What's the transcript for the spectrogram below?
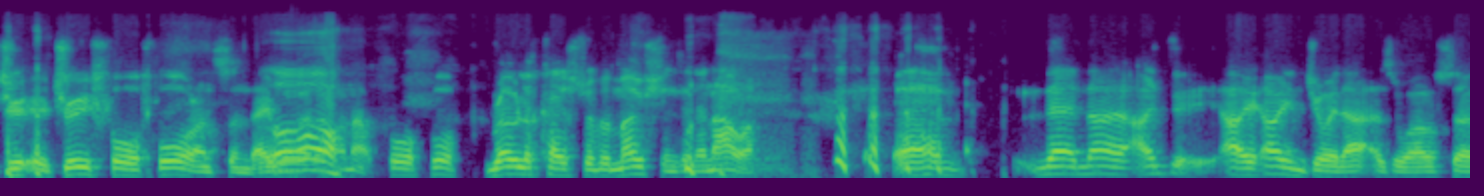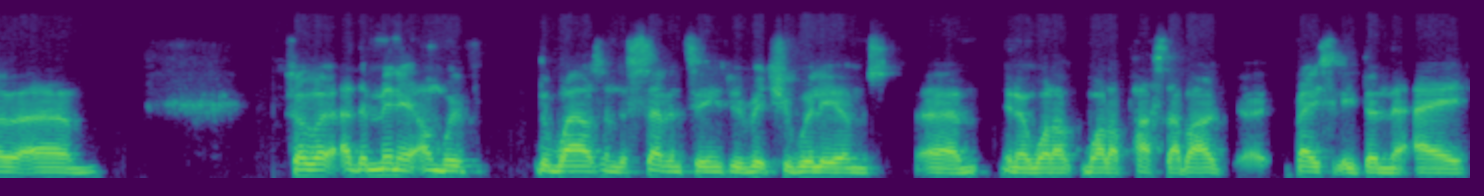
Drew, drew four four on Sunday. Oh. on that four four roller coaster of emotions in an hour. um, no, no, I, I, I enjoy that as well. So, um, so at the minute I'm with the Wales under 17s with Richard Williams. Um, you know, while I while I passed that, I've basically done the A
